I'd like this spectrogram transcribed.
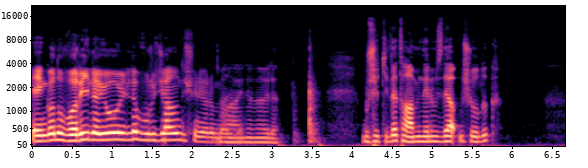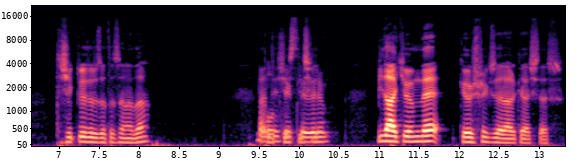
Ngannou varıyla yoğuyla vuracağını düşünüyorum ben de. Aynen öyle. Bu şekilde tahminlerimizi de yapmış olduk. Teşekkür ediyoruz Ata sana da. Ben Podcast teşekkür için. ederim. Bir dahaki bölümde görüşmek üzere arkadaşlar.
